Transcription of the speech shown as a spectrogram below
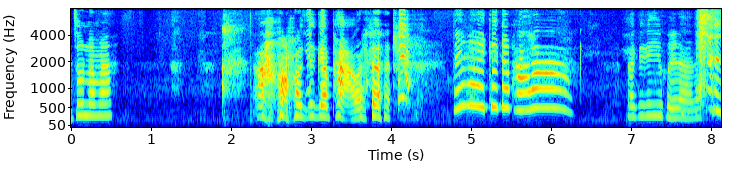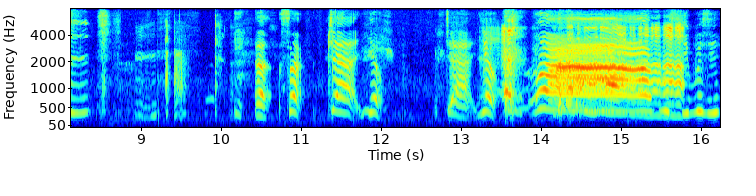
住了吗？啊，哥哥跑了，妹妹，哥哥跑啦！啊，哥哥又回来了。一二三，加油，加油！哇，不行不行。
